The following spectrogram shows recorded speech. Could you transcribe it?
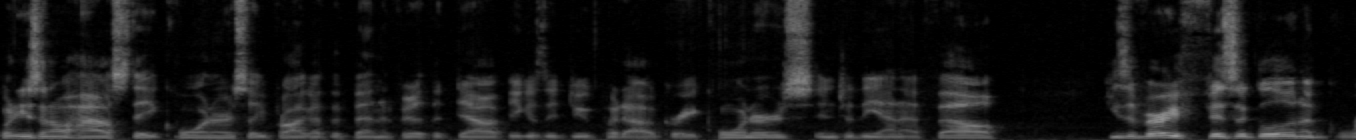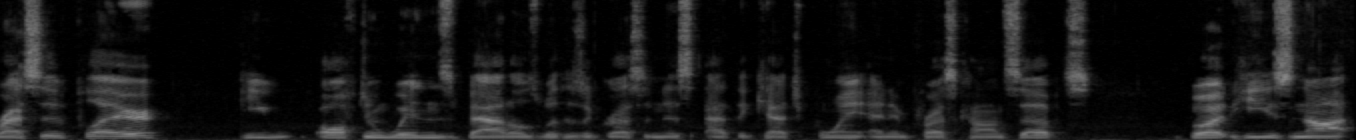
But he's an Ohio State corner, so he probably got the benefit of the doubt because they do put out great corners into the NFL. He's a very physical and aggressive player. He often wins battles with his aggressiveness at the catch point and in press concepts but he's not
